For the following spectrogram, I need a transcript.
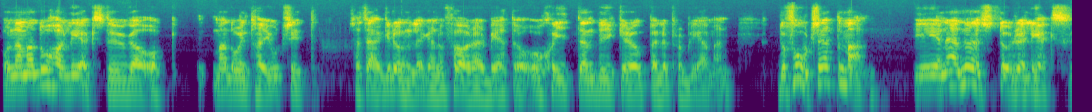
Och när man då har lekstuga och man då inte har gjort sitt så att säga, grundläggande förarbete och skiten dyker upp eller problemen, då fortsätter man i en ännu större leks,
